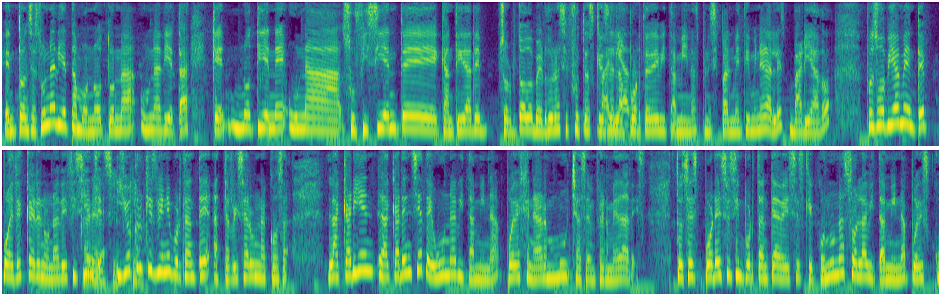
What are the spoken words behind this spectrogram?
Entonces, una dieta monótona, una dieta que no tiene una suficiente cantidad de, sobre todo, verduras y frutas, que es el aporte de vitaminas, principalmente y minerales, variado, pues obviamente puede caer en una deficiencia. Carencias, y yo claro. creo que es bien importante aterrizar una cosa. La, carien- la carencia de una vitamina puede generar muchas enfermedades. Entonces, por eso es importante a veces que con una sola vitamina puedes curar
